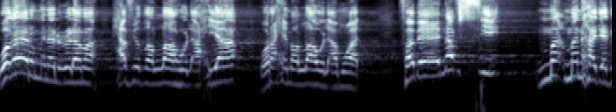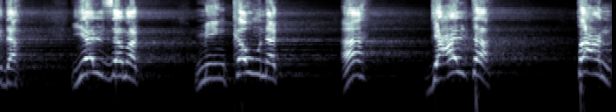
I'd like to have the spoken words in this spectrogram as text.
وغيره من العلماء. حفظ الله الأحياء ورحم الله الأموات. فبنفس منهجك ده يلزمك من كونك أه جعلت طعن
